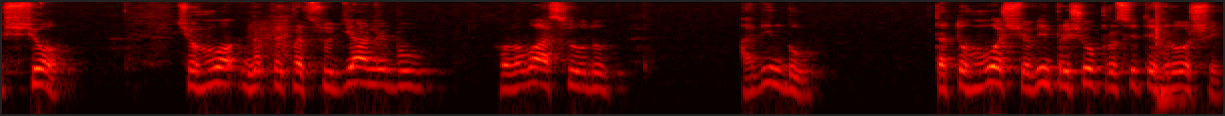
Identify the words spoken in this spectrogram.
що? Чого, наприклад, суддя не був, голова суду, а він був. Та того, що він прийшов просити грошей.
